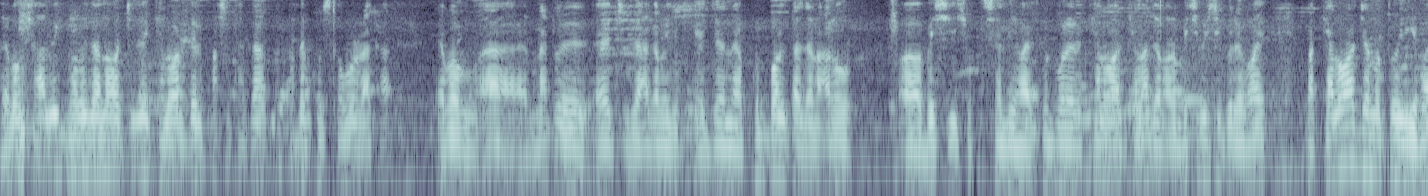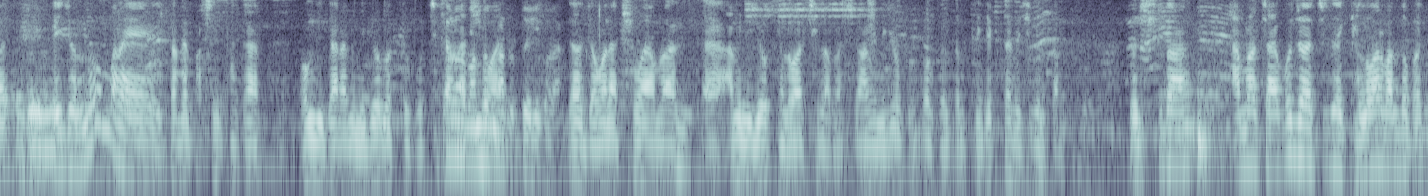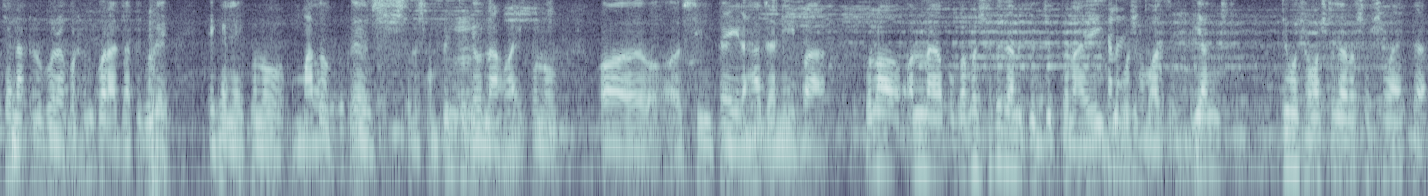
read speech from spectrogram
এবং সার্বিকভাবে যেন হচ্ছে যে খেলোয়াড়দের পাশে থাকা তাদের খোঁজখবর রাখা এবং নাটোরের যে আগামী দিনে যেন ফুটবলটা যেন আরও বেশি শক্তিশালী হয় ফুটবলের খেলোয়াড় খেলা যেন আরও বেশি বেশি করে হয় বা খেলোয়াড় যেন তৈরি হয় এই জন্য মানে তাদের পাশে থাকার অঙ্গীকার আমি নিজেও ব্যক্ত করছি। কারণ এক সময় করা। যেমন এক সময় আমরা আমি নিজেও খেলোয়াড় ছিলাম এক সময় আমি নিজেও ফুটবল খেলতাম ক্রিকেটটা বেশি খেলতাম। তো সুতরাং আমরা চাইব যে হচ্ছে যে খেলোয়াড় বান্ধব একটা নাটক গড়া গঠন করা যাতে করে এখানে কোনো মাদকের সাথে সম্পৃক্ত কেউ না হয় কোনো চিন্তাই রাহাজানি বা কোনো অন্যায় অপকর্মের সাথে যেন যুক্ত না হয়। এই যুব সমাজ ইয়াং যুব সমাজটা যেন সবসময় একটা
